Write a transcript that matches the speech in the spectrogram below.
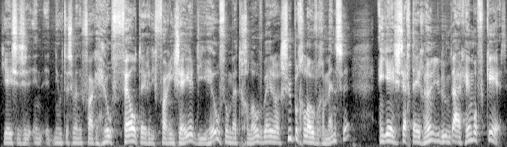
Jezus is in het Nieuwe Testament ook vaak heel fel tegen die fariseeën, die heel veel met geloof bezig waren, supergelovige mensen. En Jezus zegt tegen hun, jullie doen het eigenlijk helemaal verkeerd.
